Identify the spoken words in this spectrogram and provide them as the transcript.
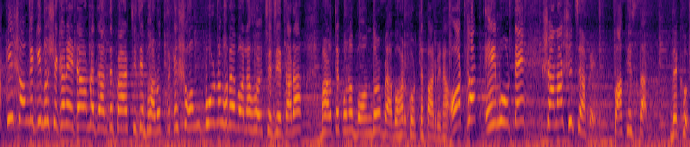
একই সঙ্গে কিন্তু সেখানে এটা আমরা জানতে পারছি যে ভারত থেকে সম্পূর্ণভাবে বলা হয়েছে যে তারা ভারতে কোনো বন্দর ব্যবহার করতে পারবে না। অর্থাৎ এই মুহূর্তে সানাসি চাপে পাকিস্তান। দেখুন।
